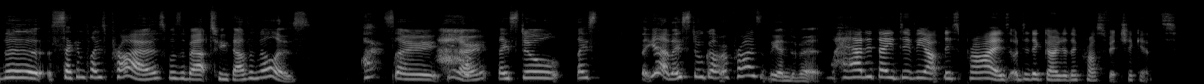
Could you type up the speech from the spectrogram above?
the second place prize was about $2,000. So, you know, they still, they, s- yeah, they still got a prize at the end of it. How did they divvy up this prize, or did it go to the CrossFit chickens?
